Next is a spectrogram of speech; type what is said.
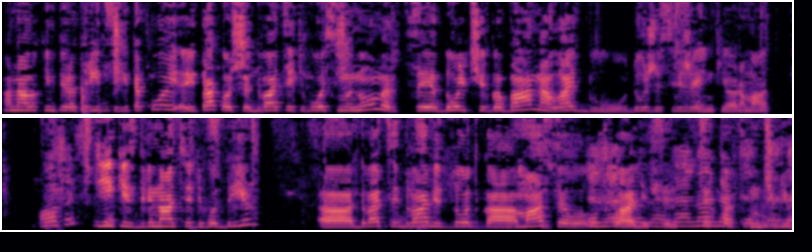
аналог імператриці, і, такої, і також 28 номер це Dolce Gabbana Light Blue, дуже свіженький аромат. Стійкість 12 годин, 22% масел у складі цих, парфумчиків.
